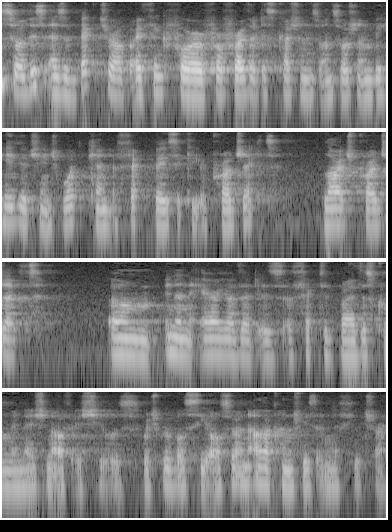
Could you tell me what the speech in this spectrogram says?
So this as a backdrop, I think, for, for further discussions on social and behavior change, what can affect basically a project, large project, um, in an area that is affected by this combination of issues, which we will see also in other countries in the future.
